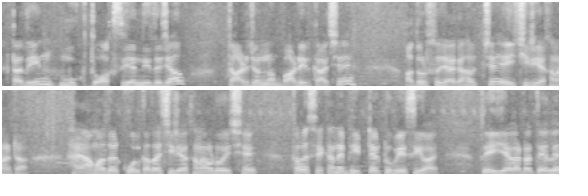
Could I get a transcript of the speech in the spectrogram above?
একটা দিন মুক্ত অক্সিজেন নিতে যাও তার জন্য বাড়ির কাছে আদর্শ জায়গা হচ্ছে এই চিড়িয়াখানাটা। হ্যাঁ আমাদের কলকাতা চিড়িয়াখানাও রয়েছে, তবে সেখানে ভিড়টা একটু বেশি হয়। তো এই জায়গাটাতে এলে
